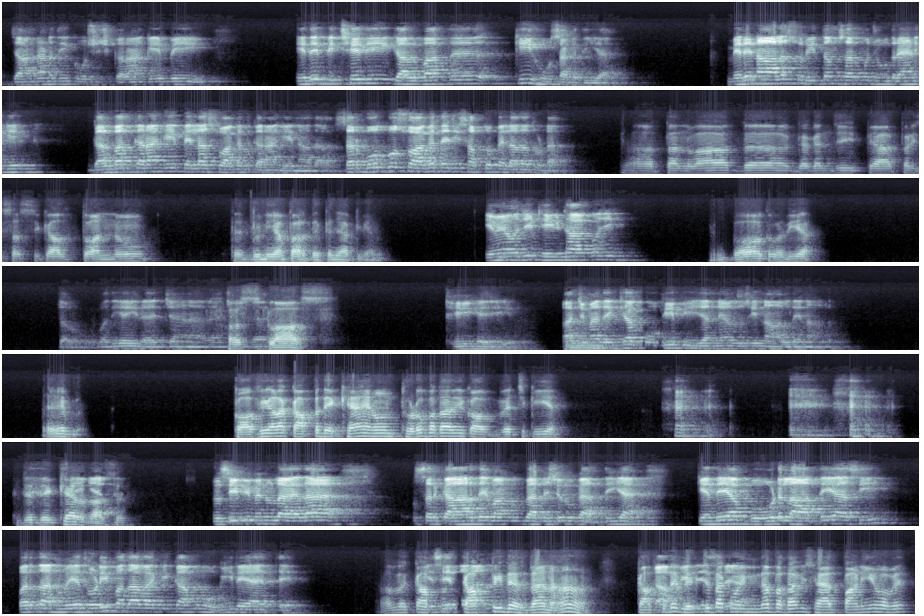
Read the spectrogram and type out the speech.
ਜਾਣਨ ਦੀ ਕੋਸ਼ਿਸ਼ ਕਰਾਂਗੇ ਵੀ ਇਹਦੇ ਪਿੱਛੇ ਦੀ ਗੱਲਬਾਤ ਕੀ ਹੋ ਸਕਦੀ ਹੈ। ਮੇਰੇ ਨਾਲ ਸੁਰੀਤਮ ਸਰ ਮੌਜੂਦ ਰਹਿਣਗੇ। ਗੱਲਬਾਤ ਕਰਾਂਗੇ ਪਹਿਲਾਂ ਸਵਾਗਤ ਕਰਾਂਗੇ ਇਹਨਾਂ ਦਾ। ਸਰ ਬਹੁਤ ਬਹੁਤ ਸਵਾਗਤ ਹੈ ਜੀ ਸਭ ਤੋਂ ਪਹਿਲਾਂ ਦਾ ਤੁਹਾਡਾ। ਧੰਨਵਾਦ ਗਗਨ ਜੀ ਪਿਆਰ ਭਰੀ ਸਤਿ ਸ੍ਰੀ ਅਕਾਲ ਤੁਹਾਨੂੰ ਤੇ ਦੁਨੀਆ ਭਰ ਦੇ ਪੰਜਾਬੀਆਂ ਨੂੰ। ਕਿਵੇਂ ਹੋ ਜੀ? ਠੀਕ ਠਾਕ ਹੋ ਜੀ? ਬਹੁਤ ਵਧੀਆ। ਚਲੋ ਵਧੀਆ ਹੀ ਰਹਿ ਜਾਣਾ ਰਹਿ ਫਸਟ ਕਲਾਸ ਠੀਕ ਹੈ ਜੀ। ਅੱਜ ਮੈਂ ਦੇਖਿਆ ਕਾਫੀ ਪੀ ਜਾਂਦੇ ਹੋ ਤੁਸੀਂ ਨਾਲ ਦੇ ਨਾਲ। ਇਹ ਕਾਫੀ ਵਾਲਾ ਕੱਪ ਦੇਖਿਆ ਹੈ ਹੁਣ ਥੋੜਾ ਪਤਾ ਵੀ ਕੱਪ ਵਿੱਚ ਕੀ ਹੈ। ਜੇ ਦੇਖਿਆ ਤਾਂ ਦੱਸ। ਤੁਸੀਂ ਵੀ ਮੈਨੂੰ ਲੱਗਦਾ ਸਰਕਾਰ ਦੇ ਵਾਂਗੂ ਗੱਲ ਸ਼ੁਰੂ ਕਰਤੀ ਹੈ। ਕਹਿੰਦੇ ਆ ਬੋਰਡ ਲਾਤੇ ਆ ਅਸੀਂ ਪਰ ਤੁਹਾਨੂੰ ਇਹ ਥੋੜੀ ਪਤਾ ਵਾ ਕਿ ਕੰਮ ਹੋ ਗਈ ਰਿਹਾ ਇੱਥੇ। ਅਬ ਕੱਪ ਕੱਪ ਹੀ ਦਿਸਦਾ ਨਾ। ਕੱਪ ਦੇ ਵਿੱਚ ਤਾਂ ਕੋਈ ਨਾ ਪਤਾ ਵੀ ਸ਼ਾਇਦ ਪਾਣੀ ਹੋਵੇ।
